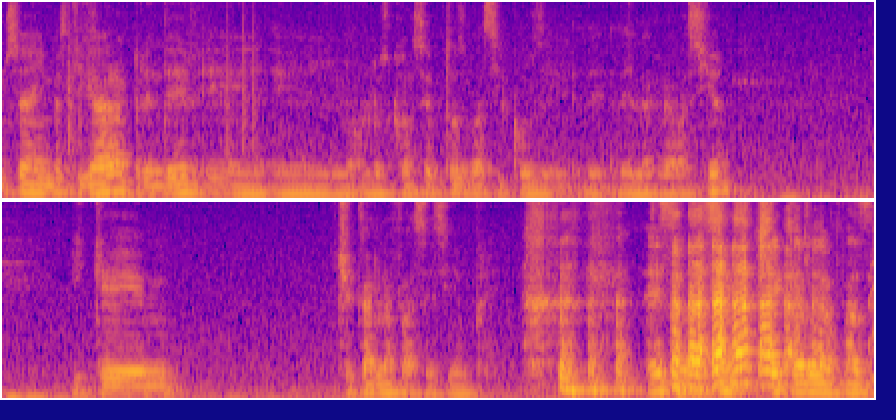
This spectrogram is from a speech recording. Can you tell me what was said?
o sea, investigar, aprender eh, eh, lo- los conceptos básicos de, de- de la grabación y que mm, checar la fase siempre. eso, sí, checar la fase.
